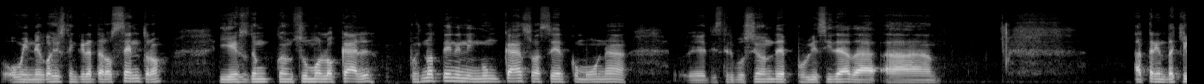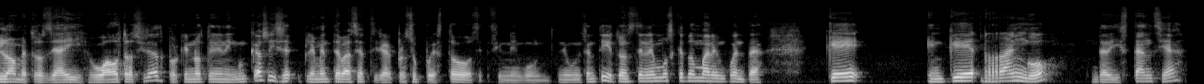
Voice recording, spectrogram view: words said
o mi negocio está en Querétaro Centro, y es de un consumo local, pues no tiene ningún caso hacer como una eh, distribución de publicidad a, a, 30 kilómetros de ahí o a otra ciudad, porque no tiene ningún caso y simplemente va a ser tirar presupuesto sin, ningún, ningún sentido. Entonces tenemos que tomar en cuenta que en qué rango de distancia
